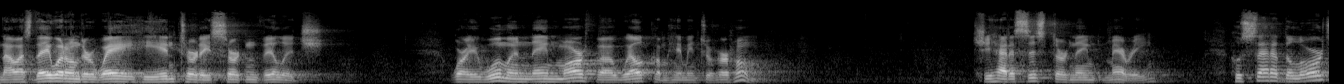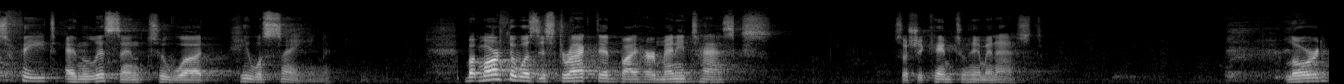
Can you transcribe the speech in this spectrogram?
Now, as they were on their way, he entered a certain village where a woman named Martha welcomed him into her home. She had a sister named Mary who sat at the Lord's feet and listened to what he was saying. But Martha was distracted by her many tasks, so she came to him and asked, Lord,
